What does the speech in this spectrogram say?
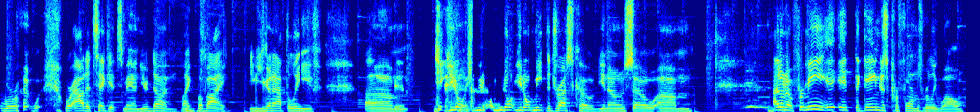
we're, we're out of tickets, man. You're done. Like, bye bye. You're gonna have to leave." Um, you, you don't you don't you don't you don't meet the dress code, you know. So um, I don't know. For me, it, it the game just performs really well.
